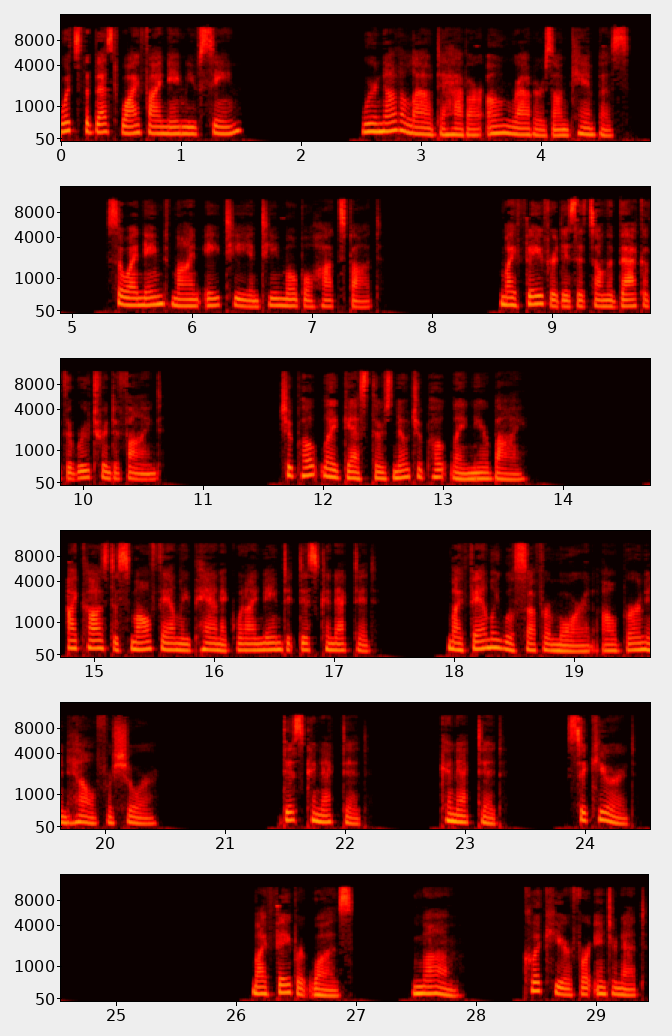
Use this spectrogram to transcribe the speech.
What's the best Wi Fi name you've seen? We're not allowed to have our own routers on campus. So I named mine AT&T Mobile Hotspot. My favorite is it's on the back of the router defined. Chipotle guess there's no Chipotle nearby. I caused a small family panic when I named it Disconnected. My family will suffer more and I'll burn in hell for sure. Disconnected. Connected. Secured. My favorite was Mom. Click here for internet.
